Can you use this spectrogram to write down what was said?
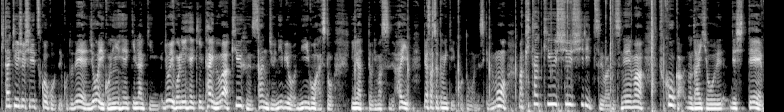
北九州市立高校ということで、上位5人平均ランキング、上位5人平均タイムは9分32秒258となっております。はい。では早速見ていこうと思うんですけども、まあ、北九州市立はですね、まあ、福岡の代表ででして、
